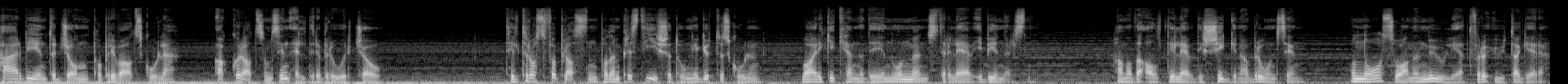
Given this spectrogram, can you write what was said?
Her begynte John på privatskole, akkurat som sin eldre bror Joe. Til tross for plassen på den prestisjetunge gutteskolen var ikke Kennedy noen mønsterelev i begynnelsen. Han hadde alltid levd i skyggen av broren sin, og nå så han en mulighet for å utagere.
